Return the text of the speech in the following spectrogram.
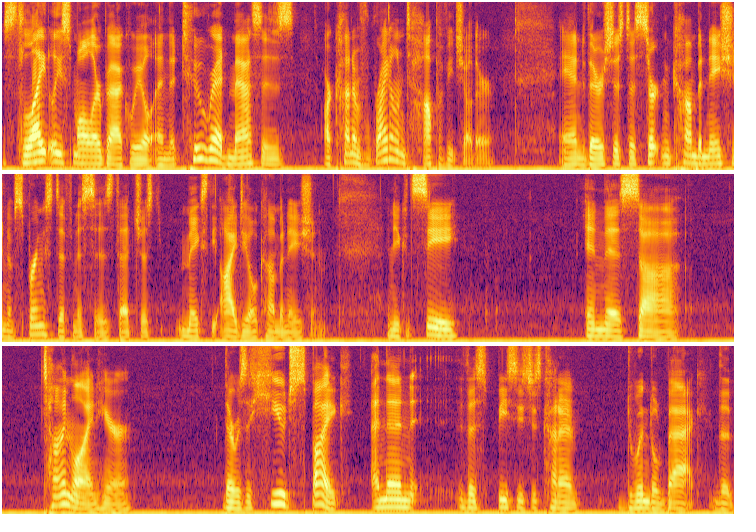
slightly smaller back wheel, and the two red masses are kind of right on top of each other. And there's just a certain combination of spring stiffnesses that just makes the ideal combination. And you can see in this uh, timeline here, there was a huge spike, and then the species just kind of dwindled back. The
